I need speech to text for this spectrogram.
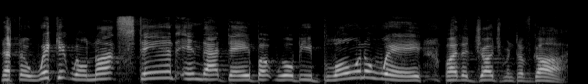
that the wicked will not stand in that day, but will be blown away by the judgment of God.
